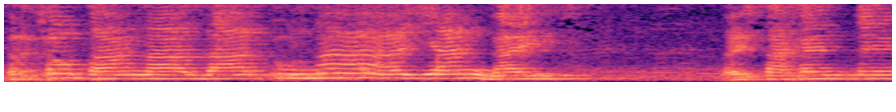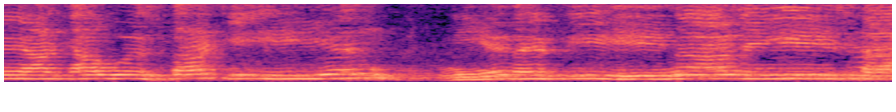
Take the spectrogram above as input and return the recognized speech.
pertsotan aldatu nahian gaiz. Naizta jenteak hau ez dakien, ni ere finalista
